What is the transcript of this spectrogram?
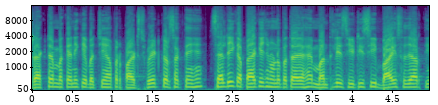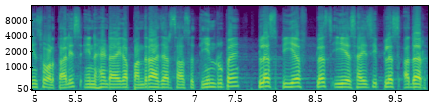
tractor mechanic के बच्चे यहाँ पर पार्टिसिपेट कर सकते हैं। सैलरी का पैकेज उन्होंने बताया है मंथली सीटीसी बाईस हज़ार तीन सौ अड़तालीस इन हैंड आएगा पंद्रह हज़ार सात सौ तीन रुपए plus PF plus ESIC plus other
